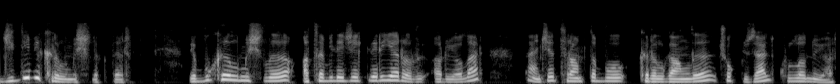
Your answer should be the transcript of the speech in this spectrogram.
ciddi bir kırılmışlıktır. Ve bu kırılmışlığı atabilecekleri yer ar- arıyorlar. Bence Trump da bu kırılganlığı çok güzel kullanıyor.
